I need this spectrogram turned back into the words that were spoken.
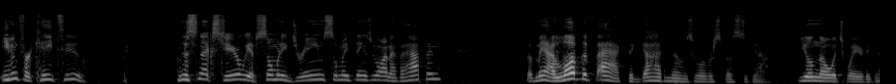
even for K2. This next year, we have so many dreams, so many things we want to have happen. But man, I love the fact that God knows where we're supposed to go. You'll know which way you're to go.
